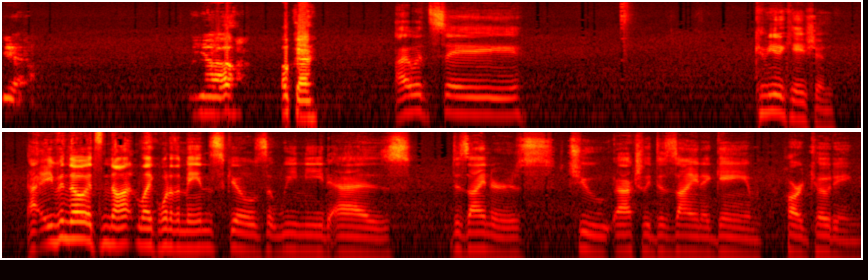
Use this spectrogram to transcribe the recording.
Yeah. Yeah. Okay. I would say communication. Uh, even though it's not like one of the main skills that we need as designers to actually design a game hard coding,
